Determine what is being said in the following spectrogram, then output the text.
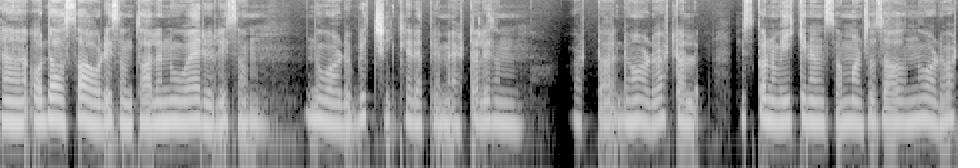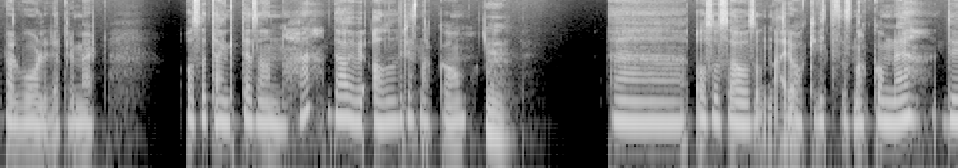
Eh, og da sa hun liksom, Tale, nå er du liksom Nå har du blitt skikkelig deprimert. Jeg liksom, nå har du vært Husker når vi gikk inn den sommeren, så sa hun nå har du vært alvorlig deprimert. Og så tenkte jeg sånn, hæ, det har vi aldri snakka om. Mm. Eh, og så sa hun sånn, nei, det var ikke vits å snakke om det. Du,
